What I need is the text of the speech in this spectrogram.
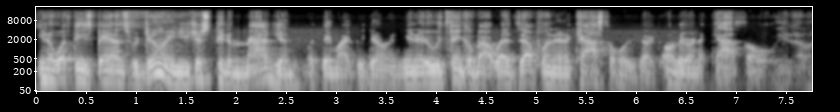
you know what these bands were doing. You just could imagine what they might be doing. You know, you would think about Led Zeppelin in a castle. You're like, oh, they're in a castle. You know.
